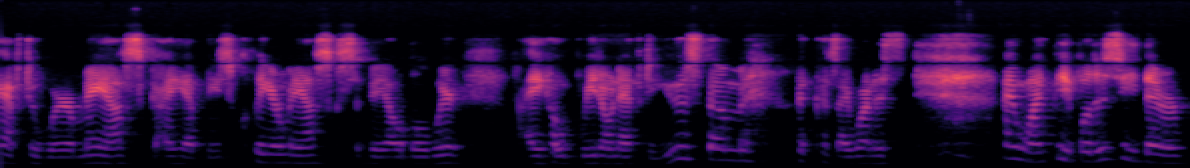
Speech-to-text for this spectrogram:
have to wear a mask. I have these clear masks available. Where I hope we don't have to use them because I want to. I want people to see their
